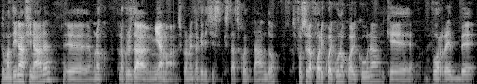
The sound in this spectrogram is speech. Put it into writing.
Domandina finale, eh, una, una, curiosità mia, ma sicuramente anche di chi sta ascoltando. Se fosse da fuori qualcuno o qualcuna che vorrebbe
